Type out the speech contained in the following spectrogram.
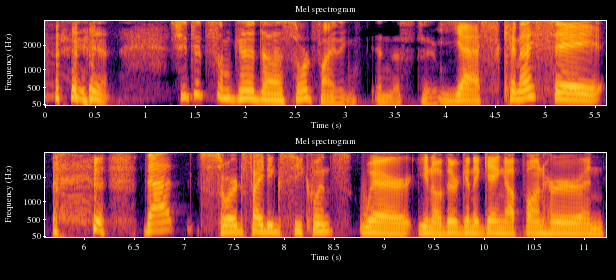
yeah. She did some good uh, sword fighting in this too. Yes. Can I say that sword fighting sequence where, you know, they're going to gang up on her and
